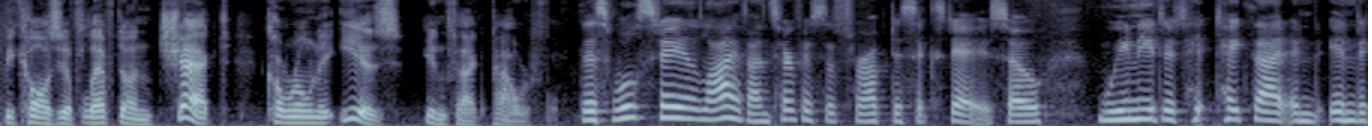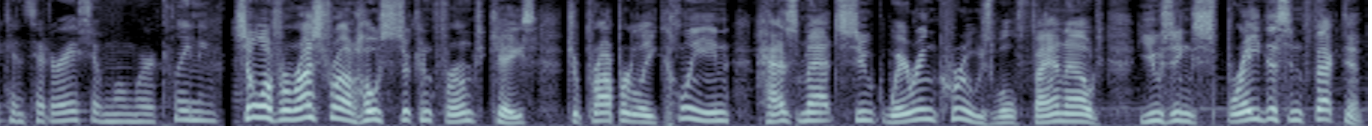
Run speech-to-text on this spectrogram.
Because if left unchecked, corona is, in fact, powerful. This will stay alive on surfaces for up to six days. So we need to take that in, into consideration when we're cleaning. So if a restaurant hosts a confirmed case, to properly clean, hazmat suit wearing crews will fan out using spray disinfectant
